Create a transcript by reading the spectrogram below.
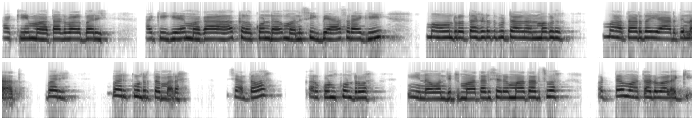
ಆಕಿ ಮಾತಾಡ್ವಾಳ ಬರ್ರಿ. ಆಕಿಗೆ ಮಗ ಕಳ್ಕೊಂಡ ಮನಸ್ಸಿಗೆ ಬ್ಯಾಸರಾಗಿ ಮೌನ ವ್ರತ ಹಿಡಿದು ಬಿಟ್ಟಾಳ ನನ್ನ ಮಗಳು. ಮಾತಾಡ್ದ ಎರಡು ದಿನ ಆತು. ಬರಿ ಬರ್ರಿ ಕುಂಡ್ರತ ಮರ ಶಾಂತವ ಕರ್ಕೊಂಡು ಕುಂಡ್ರವ ನೀನ ಒಂದಿಟ್ಟು ಮಾತಾಡ್ಸ್ಯಾರ ಮಾತಾಡ್ಸುವ. ಒಟ್ಟ ಮಾತಾಡ್ಬಾಳಕಿ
